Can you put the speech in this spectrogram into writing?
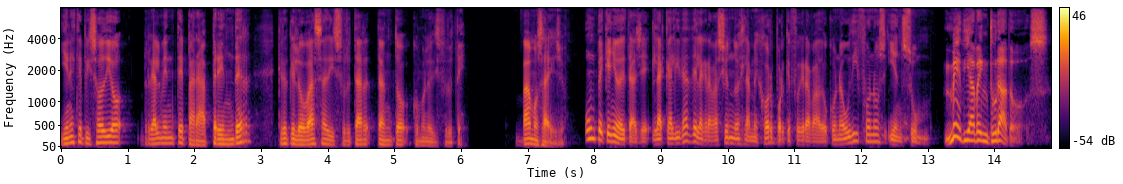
y en este episodio realmente para aprender creo que lo vas a disfrutar tanto como lo disfruté. Vamos a ello. Un pequeño detalle, la calidad de la grabación no es la mejor porque fue grabado con audífonos y en Zoom. Mediaventurados.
